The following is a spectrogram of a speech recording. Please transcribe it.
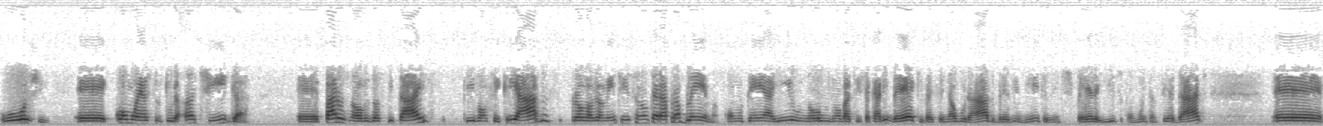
hoje, é, como é a estrutura antiga, é, para os novos hospitais que vão ser criados, provavelmente isso não terá problema, como tem aí o novo João Batista Caribé, que vai ser inaugurado brevemente, a gente espera isso com muita ansiedade. É,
